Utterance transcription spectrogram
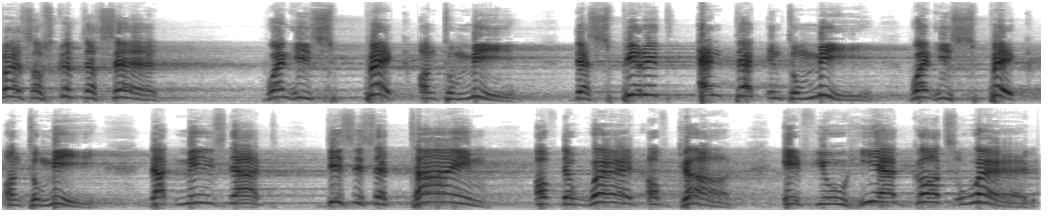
verse of scripture said, When he spake unto me, the Spirit entered into me when he spake unto me. That means that this is a time of the word of God. If you hear God's word,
